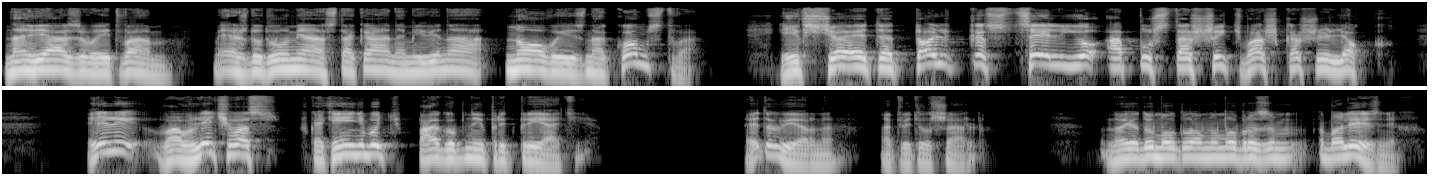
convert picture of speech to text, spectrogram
навязывает вам между двумя стаканами вина новые знакомства – и все это только с целью опустошить ваш кошелек или вовлечь вас в какие-нибудь пагубные предприятия. Это верно, ответил Шарль. Но я думал главным образом о болезнях.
